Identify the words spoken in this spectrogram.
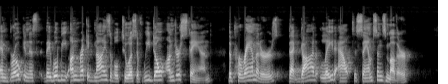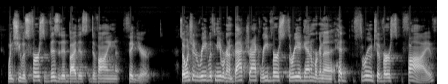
and brokenness, they will be unrecognizable to us if we don't understand the parameters that God laid out to Samson's mother when she was first visited by this divine figure. So I want you to read with me. We're going to backtrack, read verse 3 again, and we're going to head through to verse 5.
